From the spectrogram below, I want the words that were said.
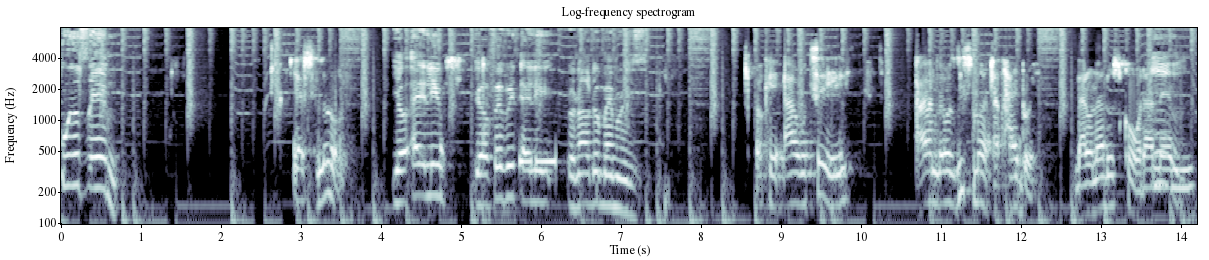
Wilson. Yes, hello. Your early, your favorite early Ronaldo memories. Okay, I would say um, there was this match at Highbury that Ronaldo scored, and um,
